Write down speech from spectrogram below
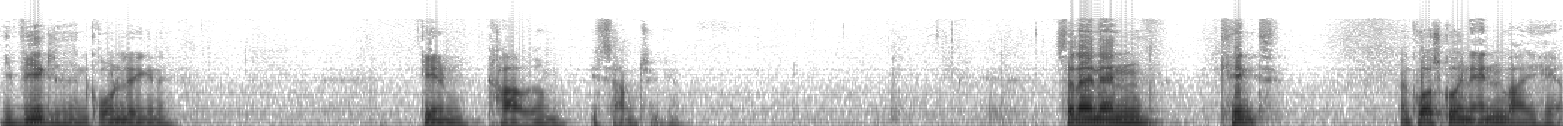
i virkeligheden grundlæggende gennem kravet om et samtykke. Så der er en anden kendt, man kunne også gå en anden vej her.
